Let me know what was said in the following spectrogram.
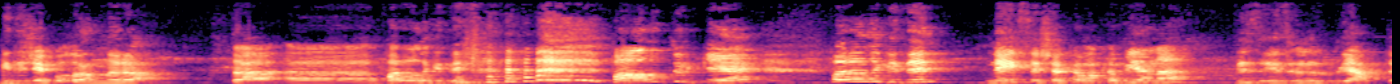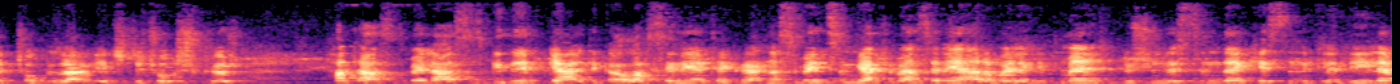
Gidecek olanlara da eee, paralı gidin. Pahalı Türkiye. Paralı gidin. Neyse şaka maka bir yana biz iznimizi yaptık. Çok güzel geçti çok şükür. Hatasız belasız gidip geldik. Allah seneye tekrar nasip etsin. Gerçi ben seneye arabayla gitme düşüncesinde kesinlikle değilim.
